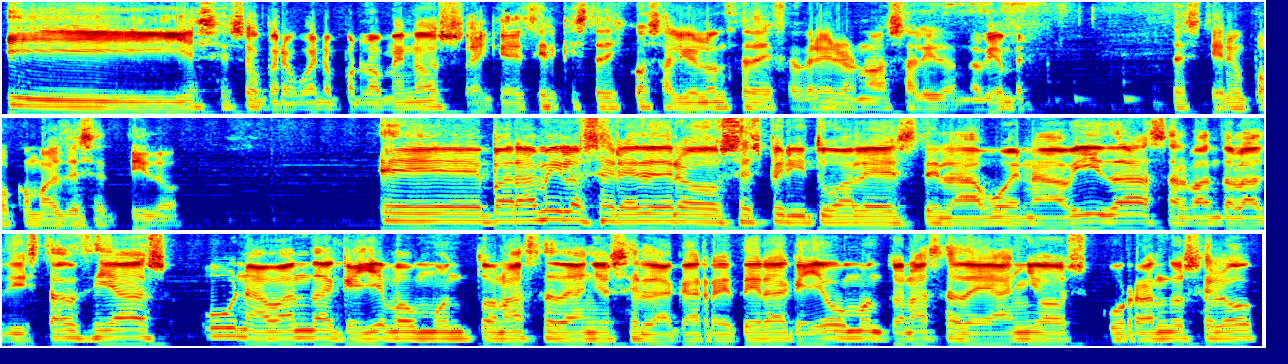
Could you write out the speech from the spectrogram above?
Y es eso, pero bueno, por lo menos hay que decir que este disco salió el 11 de febrero, no ha salido en noviembre. Entonces tiene un poco más de sentido. Eh, para mí, los herederos espirituales de la buena vida, salvando las distancias, una banda que lleva un montonazo de años en la carretera, que lleva un montonazo de años currándoselo,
